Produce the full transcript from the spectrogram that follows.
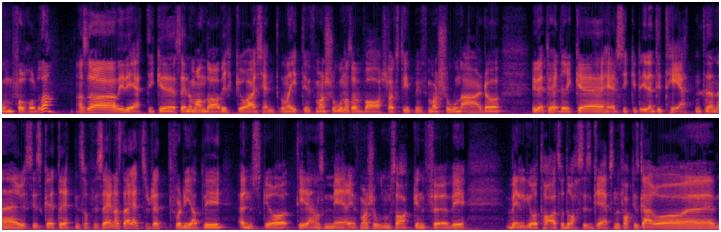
om forholdet, da. Altså, Vi vet ikke, selv om han da virker å ha erkjent at han har gitt informasjon, altså hva slags type informasjon er det? og Vi vet jo heller ikke helt sikkert identiteten til denne russiske etterretningsoffiseren. Altså, det er rett og slett fordi at vi ønsker å tilegne oss mer informasjon om saken før vi velger å ta et så drastisk grep som det faktisk er å uh,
